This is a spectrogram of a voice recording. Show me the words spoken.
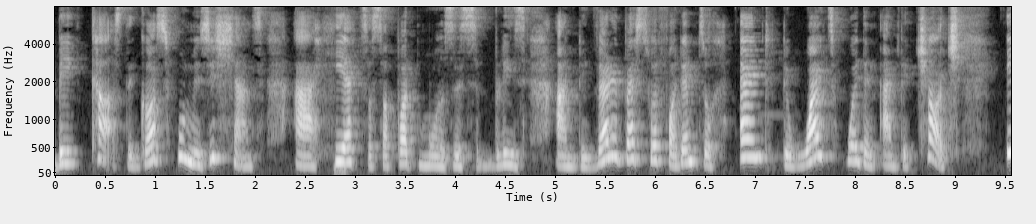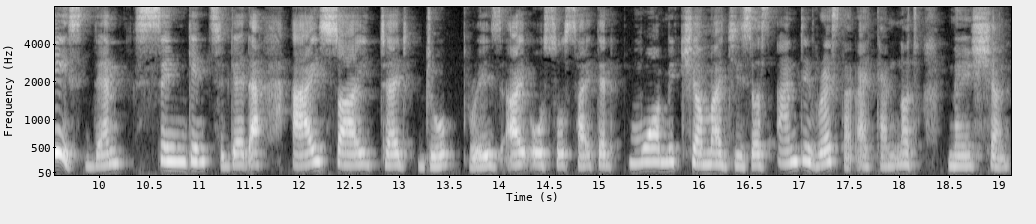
because the gospel musicians are here to support Moses Bliss, and the very best way for them to end the white wedding at the church is them singing together. I sighted Joe Praize. I also sighted Mommy Chioma Jesus and the rest that I cannot mention.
